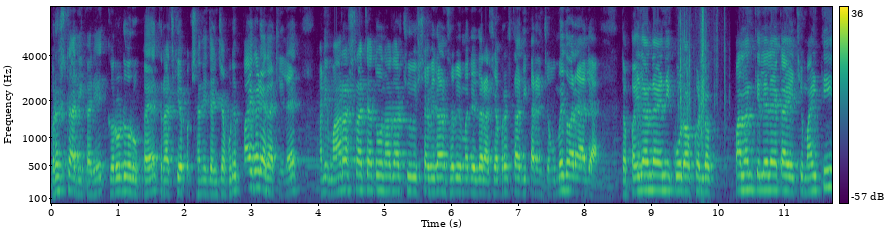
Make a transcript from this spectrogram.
भ्रष्ट अधिकारी आहेत करोडो रुपयात आहेत. राजकीय पक्षांनी त्यांच्यापुढे पायगड्या घातलेल्या आहेत. आणि महाराष्ट्राच्या दोन हजार चोवीसच्या विधानसभेमध्ये जर अशा भ्रष्ट अधिकाऱ्यांच्या उमेदवाऱ्या आल्या तर पहिल्यांदा यांनी कोड ऑफ कंडक्ट पालन केलेलं आहे का याची माहिती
